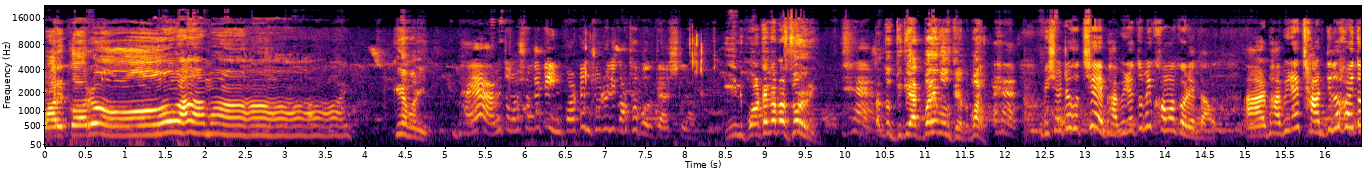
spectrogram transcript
পার করো আমায়। কিরা মারি ভাইয়া আমি তোমার সঙ্গে একটা ইম্পর্টেন্ট জরুরি কথা বলতে আসলাম। ইম্পর্টেন্ট আবার জরুরি? হ্যাঁ। তাহলে তো দুটো একবারই বলতে হবে বল। হ্যাঁ বিষয়টা হচ্ছে ভাবিরে তুমি ক্ষমা করে দাও। আর ভাবিরে ছাড় দিলে হয়তো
